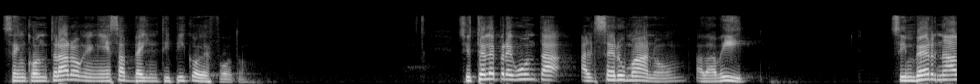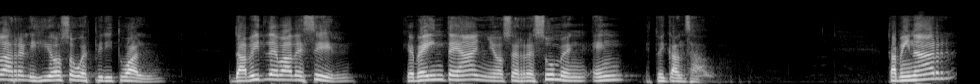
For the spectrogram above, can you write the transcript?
se encontraron en esas veintipico de fotos. Si usted le pregunta al ser humano, a David, sin ver nada religioso o espiritual, David le va a decir que 20 años se resumen en estoy cansado. Caminar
